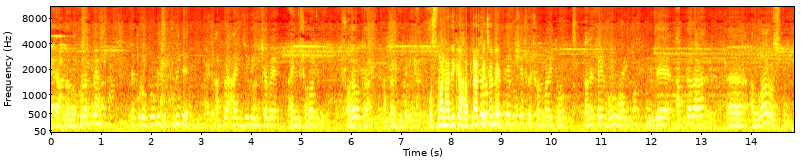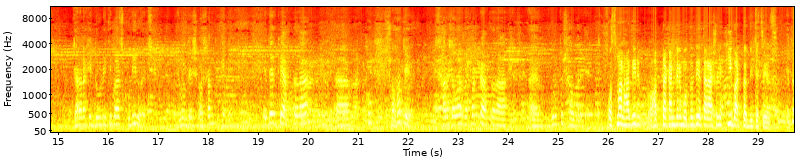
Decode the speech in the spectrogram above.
এটা আপনারা লক্ষ্য রাখবেন যে কোনো দুর্নীতি খুনিদের আপনার আইনজীবী হিসাবে আইনি সহযোগী সহায়তা আপনার দিবেন ওসমান হাদিকে হত্যার পেছনে বিশেষ করে সম্মানিত তাদেরকে আমি বলব যে আপনারা আল্লাহর যারা নাকি দুর্নীতিবাজ খুনি রয়েছে এবং দেশ অশান্তি করে এদেরকে আপনারা খুব সহজে ছাড় দেওয়ার ব্যাপারটা আপনারা গুরুত্ব সহকারে দেন ওসমান হাদির হত্যাকাণ্ডের মধ্য দিয়ে তারা আসলে কি বার্তা দিতে চেয়েছে? কিন্তু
